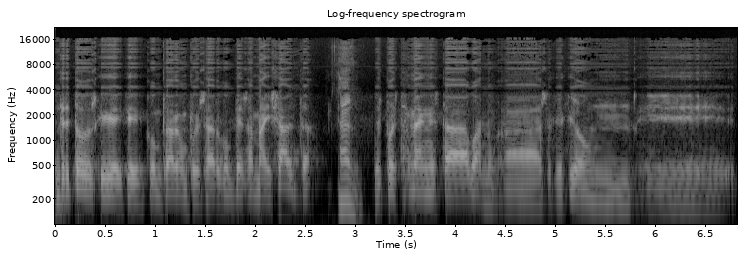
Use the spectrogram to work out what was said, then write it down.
entre todos que, que compraron pois a recompensa máis alta. Claro. Despois tamén está, bueno, a asociación eh,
